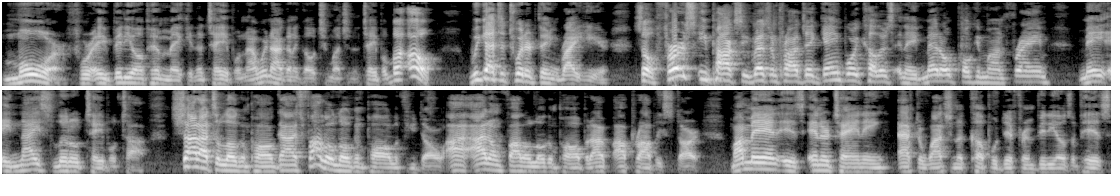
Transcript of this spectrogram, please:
more for a video of him making a table. Now, we're not going to go too much in the table, but oh, we got the Twitter thing right here. So, first epoxy resin project, Game Boy colors in a metal Pokemon frame made a nice little tabletop. Shout out to Logan Paul, guys. Follow Logan Paul if you don't. I, I don't follow Logan Paul, but I, will probably start. My man is entertaining after watching a couple different videos of his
